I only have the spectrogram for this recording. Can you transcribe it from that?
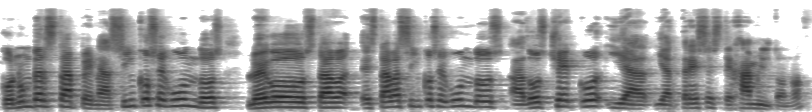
con un Verstappen a cinco segundos, luego estaba, estaba segundos a dos Checo y a, y a tres este Hamilton, ¿no?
